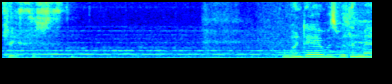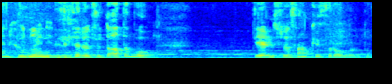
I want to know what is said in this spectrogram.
Seks işçisi. One day I was with a man who Bunun rented literatürde adı bu. Diğerini söylesem küfür olurdu.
